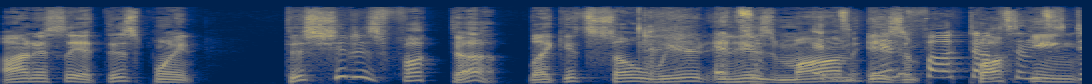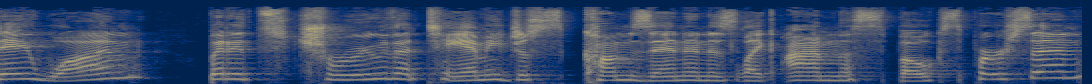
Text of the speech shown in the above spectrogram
honestly, at this point, this shit is fucked up. Like it's so weird. And It's- his mom it's been is fucked up fucking since day one. But it's true that Tammy just comes in and is like, I'm the spokesperson.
